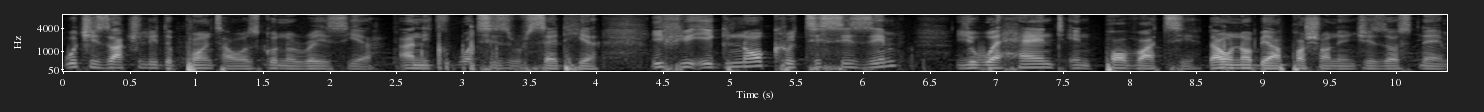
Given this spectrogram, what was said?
which is actually the point I was going to raise here, and it's what is said here. If you ignore criticism, you will end in poverty. That will not be our portion in Jesus' name.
